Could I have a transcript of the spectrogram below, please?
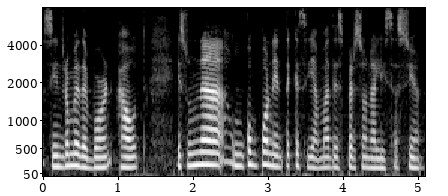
síndrome de burnout es una, un componente que se llama despersonalización.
